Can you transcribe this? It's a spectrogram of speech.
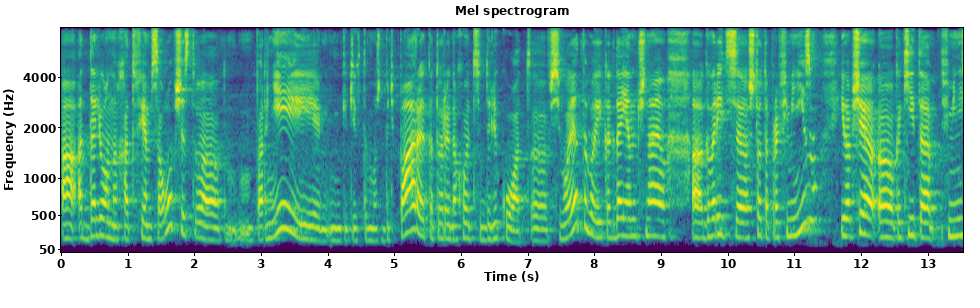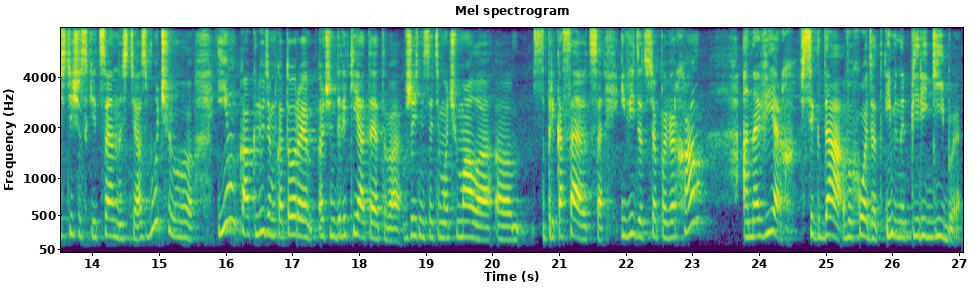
а, отдаленных от фем-сообщества, парней, каких-то, может быть, пары, которые находятся далеко от э, всего этого. И когда я начинаю говорить э, что-то про феминизм и вообще какие-то феминистические ценности озвучиваю, им, как людям, которые очень далеки от этого, в жизни с этим очень мало соприкасаются и видят все по верхам, а наверх всегда выходят именно перегибы.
